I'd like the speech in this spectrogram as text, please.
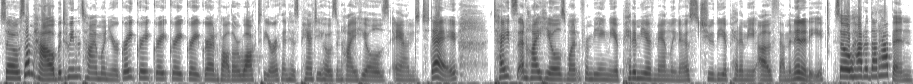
So somehow, between the time when your great great great great great grandfather walked the earth in his pantyhose and high heels and today, Tights and high heels went from being the epitome of manliness to the epitome of femininity. So, how did that happen?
